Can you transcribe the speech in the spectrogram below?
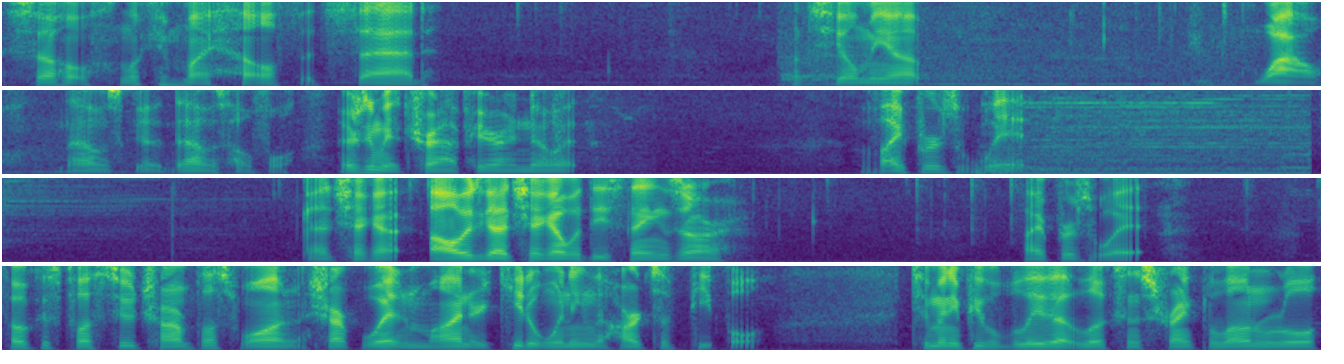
so look at my health. It's sad. Let's heal me up. Wow, that was good. That was helpful. There's gonna be a trap here. I know it. Viper's wit. Gotta check out. Always gotta check out what these things are. Viper's wit. Focus plus two, charm plus one. Sharp wit and mind are key to winning the hearts of people. Too many people believe that looks and strength alone rule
